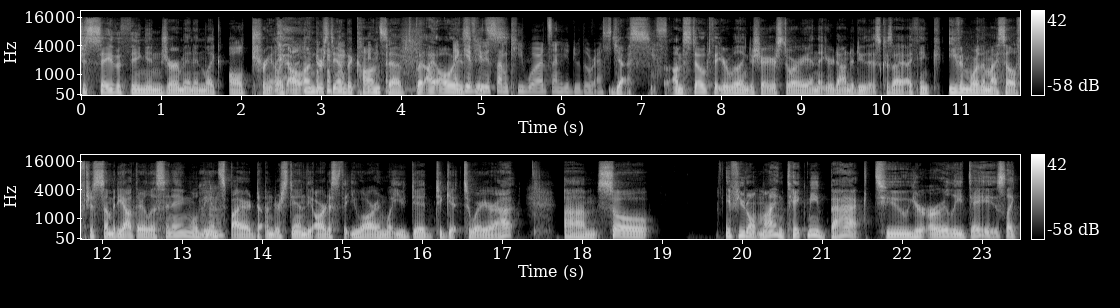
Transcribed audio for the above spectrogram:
just say the thing in German, and like I'll train, like I'll understand the concept. But I always I give you some keywords and you do the rest. Yes. Yes. I'm stoked that you're willing to share your story and that you're down to do this because I, I think even more than myself, just somebody out there listening will be Mhm. inspired to understand the artist that you are and what you did to get to where you're at. Um, so, if you don't mind, take me back to your early days. Like,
